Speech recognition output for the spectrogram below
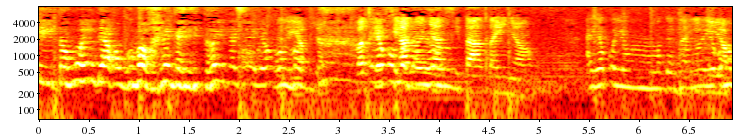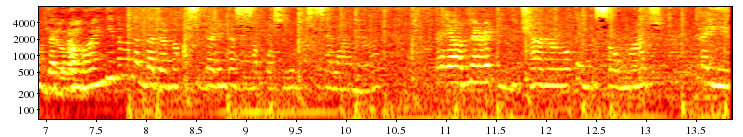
tito mo, hindi ako gumawa ng ganito eh, kasi ayaw kong mag, ano niya, si tatay niya. Ayaw ko yung maganda. Ayaw ko magdadrama. Hindi naman nagdadrama kasi galing kasi sa puso yung pasasalamat. Kaya Merit TV channel, thank you so much. Kay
